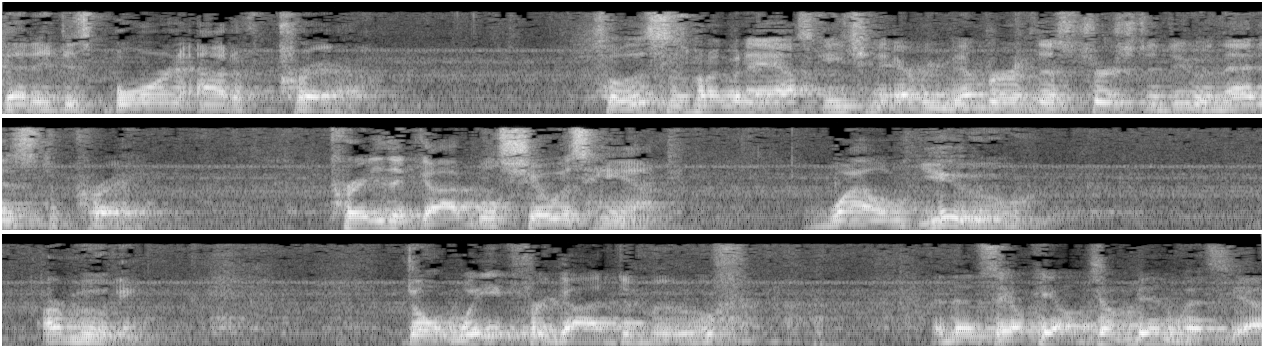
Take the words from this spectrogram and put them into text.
that it is born out of prayer. So this is what I'm going to ask each and every member of this church to do, and that is to pray. Pray that God will show his hand while you are moving. Don't wait for God to move and then say, okay, I'll jump in with you.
